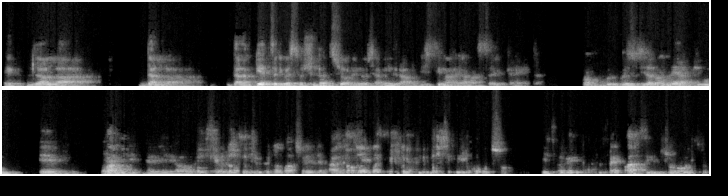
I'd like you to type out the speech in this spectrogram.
E dalla, dalla, dall'ampiezza di questa oscillazione noi siamo in grado di stimare la massa del pianeta. No, questo sì, non era più eh, quando visto che stai quasi il suo corso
